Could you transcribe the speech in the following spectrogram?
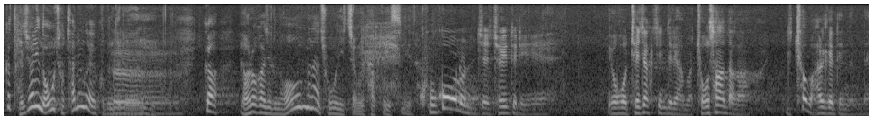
그 대전이 너무 좋다는 거예요. 그분들은. 그러니까 여러 가지로 너무나 좋은 이점을 갖고 있습니다. 그거는 이제 저희들이 요거 제작진들이 아마 조사하다가 처음 알게 됐는데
